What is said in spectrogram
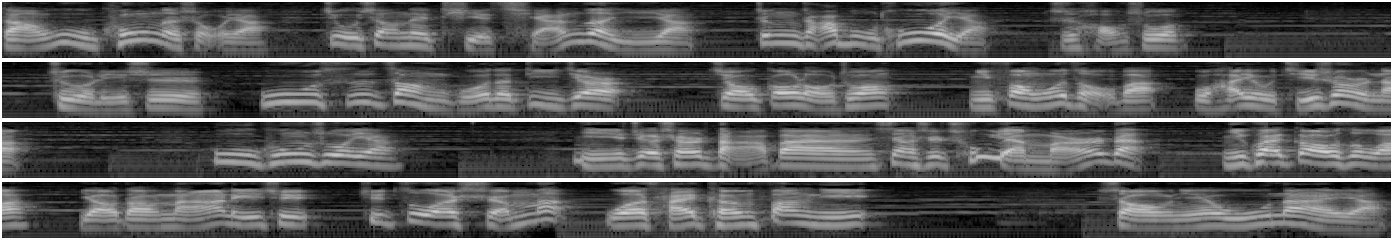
但悟空的手呀，就像那铁钳子一样，挣扎不脱呀，只好说：“这里是乌斯藏国的地界儿，叫高老庄，你放我走吧，我还有急事儿呢。”悟空说：“呀，你这身打扮像是出远门的，你快告诉我要到哪里去。”去做什么，我才肯放你？少年无奈呀，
